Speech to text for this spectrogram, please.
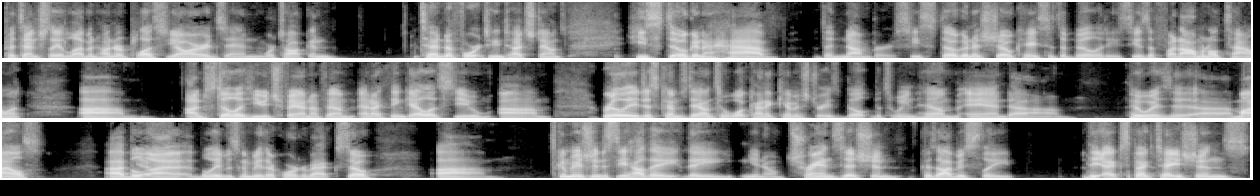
potentially 1100 plus yards and we're talking 10 to 14 touchdowns. He's still going to have the numbers. He's still going to showcase his abilities. He's a phenomenal talent. Um, I'm still a huge fan of him, and I think LSU um, really it just comes down to what kind of chemistry is built between him and um, who is it? Uh, Myles, I, be- I believe it's going to be their quarterback. So um, it's gonna be interesting to see how they they you know transition because obviously the expectations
